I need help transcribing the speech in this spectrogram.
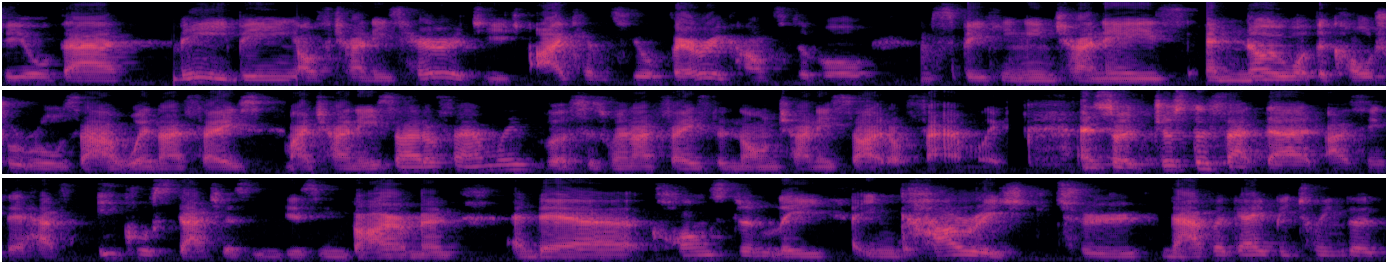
feel that me being of Chinese heritage, I can feel very comfortable speaking in Chinese and know what the cultural rules are when I face my Chinese side of family versus when I face the non-Chinese side of family. And so just the fact that I think they have equal status in this environment and they're constantly encouraged to navigate between the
